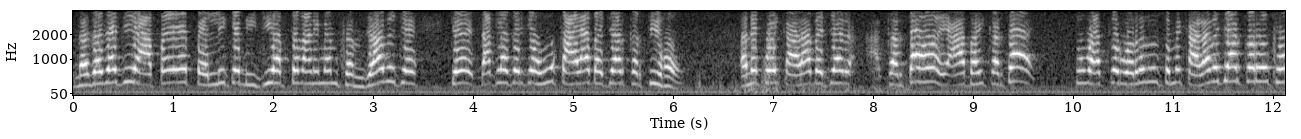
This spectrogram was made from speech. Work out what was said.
ના દાદાજી આપણે પહેલી કે બીજી હપ્તાવાળી મેમ સમજાવ્યું છે કે દાખલા તરીકે હું કાળા બજાર કરતી હોઉં. અને કોઈ કાળા બજાર કરતા હોય આ ભાઈ કરતા હોય તું વાત કરું અરે તમે કાળા બજાર કરો છો?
